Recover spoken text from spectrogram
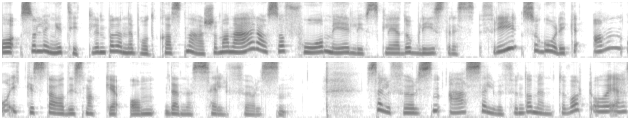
Og så lenge tittelen på denne podkasten er som den er, altså få mer livsglede og bli stressfri, så går det ikke an å ikke stadig snakke om denne selvfølelsen. Selvfølelsen er selve fundamentet vårt, og jeg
